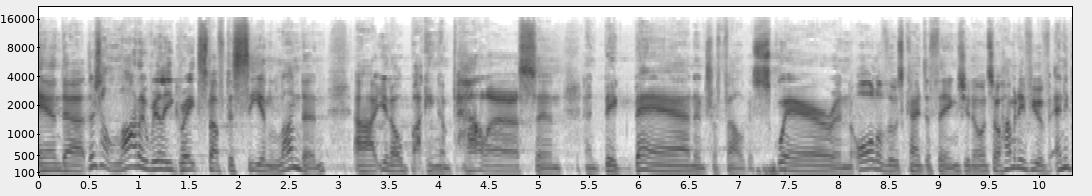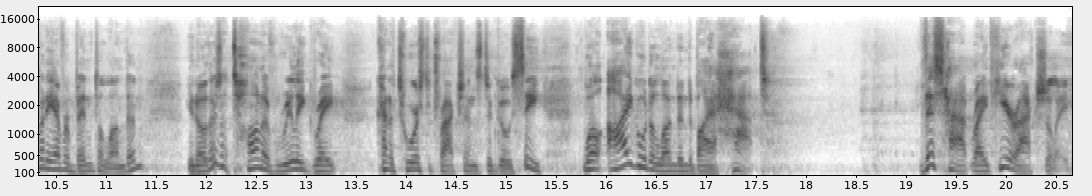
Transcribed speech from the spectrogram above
And uh, there's a lot of really great stuff to see in London. Uh, you know, Buckingham Palace and, and Big Ben and Trafalgar Square and all of those kinds of things, you know. And so, how many of you have anybody ever been to London? You know, there's a ton of really great kind of tourist attractions to go see. Well, I go to London to buy a hat. This hat right here, actually.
